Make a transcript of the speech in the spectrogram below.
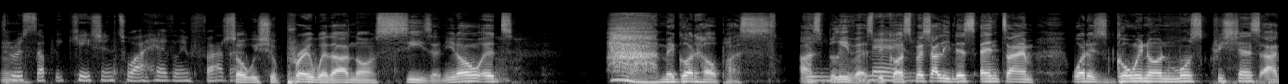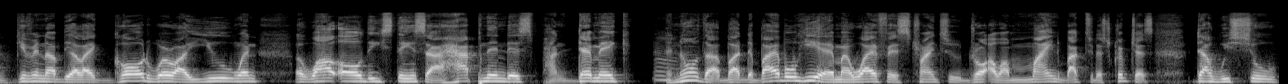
through supplication to our heavenly Father. So we should pray without no season. You know, it's may God help us as believers because especially in this end time, what is going on, most Christians are giving up. They're like, God, where are you when uh, while all these things are happening, this pandemic and all that. But the Bible here, my wife is trying to draw our mind back to the scriptures that we should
